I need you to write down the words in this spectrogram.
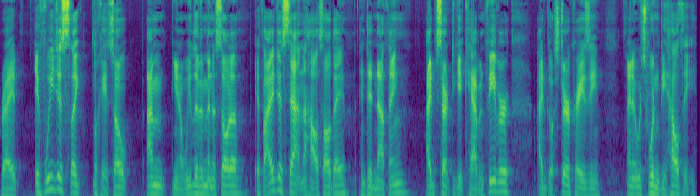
right? If we just like, okay, so I'm, you know, we live in Minnesota. If I just sat in the house all day and did nothing, I'd start to get cabin fever. I'd go stir crazy, and it which wouldn't be healthy.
